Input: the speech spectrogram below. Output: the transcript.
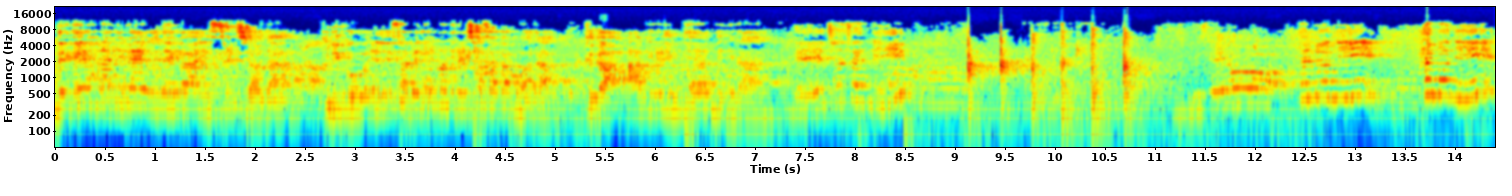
내게 하나님의 은혜가 있을지어다. 그리고 엘리사벳 할머니를 찾아가 보아라. 그가 아기를 잉태하였느니라. 네, 천사님. 누구세요? 할머니, 할머니.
